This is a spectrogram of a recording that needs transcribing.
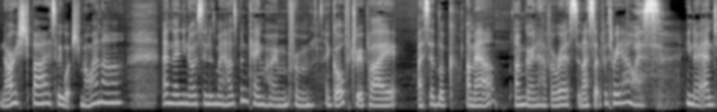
nourished by. So we watched Moana, and then you know, as soon as my husband came home from a golf trip, I I said, "Look, I'm out. I'm going to have a rest," and I slept for three hours. You know, and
